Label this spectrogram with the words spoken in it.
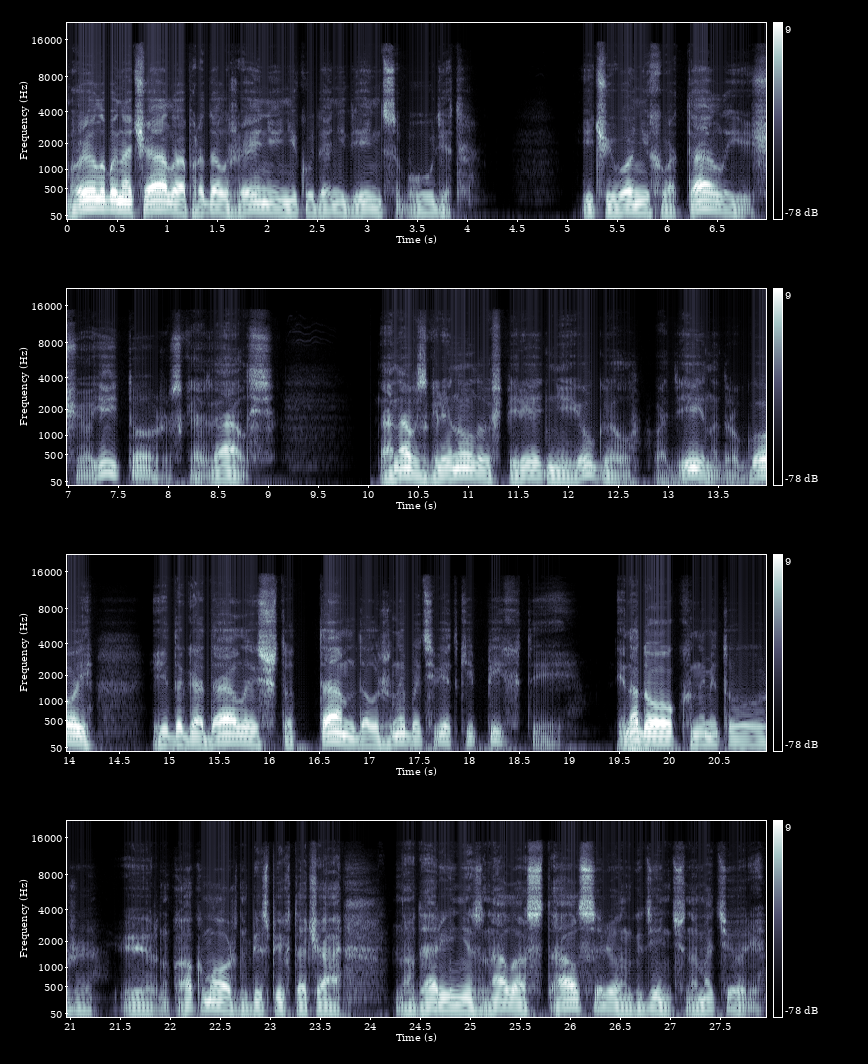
Было бы начало, а продолжение никуда не денется будет. И чего не хватало еще, ей тоже сказалось. Она взглянула в передний угол, в один и другой — и догадалась, что там должны быть ветки пихты. И над окнами тоже. Верно, как можно без пихтача? Но Дарья не знала, остался ли он где-нибудь на матере.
